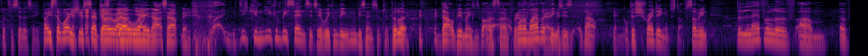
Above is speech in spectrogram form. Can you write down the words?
the facility. Based on what you just said, Go there's no way yeah. that's happening. Well, you can you can be sensitive. We can be we can be sensitive to it. But look, that would be amazing. But uh, for one of my other things is about Yeah, go on. the shredding of stuff. So I mean, the level of um, of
